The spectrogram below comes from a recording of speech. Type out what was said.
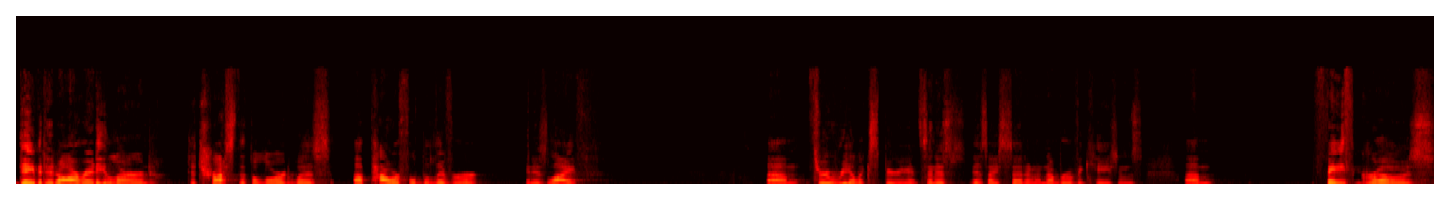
David had already learned to trust that the Lord was a powerful deliverer in his life um, through real experience. And as, as I said on a number of occasions, um, faith grows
